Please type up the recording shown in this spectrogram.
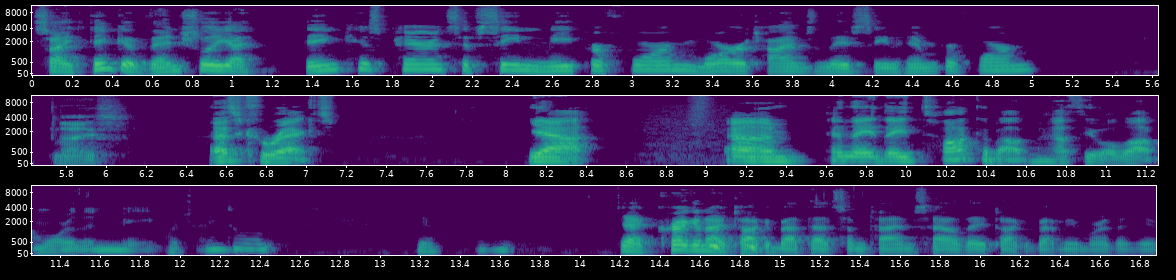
So I think eventually, I think his parents have seen me perform more times than they've seen him perform. Nice. That's correct. Yeah. Um, and they, they talk about Matthew a lot more than me, which I don't. Yeah, Craig and I talk about that sometimes. How they talk about me more than you.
